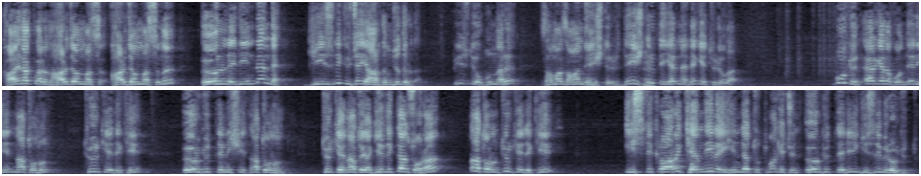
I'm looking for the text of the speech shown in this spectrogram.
kaynakların harcanması, harcanmasını önlediğinden de gizli güce yardımcıdır da. Biz diyor bunları zaman zaman değiştiririz. Değiştirip de yerine ne getiriyorlar? Bugün Ergenekon dediğin NATO'nun Türkiye'deki örgütlenişi, NATO'nun Türkiye NATO'ya girdikten sonra NATO'nun Türkiye'deki istikrarı kendi lehinde tutmak için örgütlediği gizli bir örgüttür.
